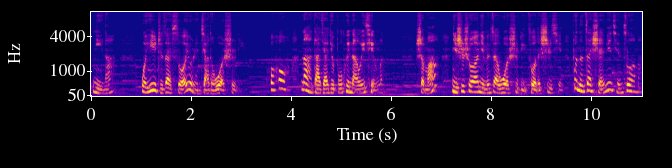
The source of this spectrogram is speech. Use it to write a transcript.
你呢？我一直在所有人家的卧室里。哦吼，那大家就不会难为情了。什么？你是说你们在卧室里做的事情不能在神面前做吗？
